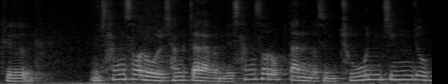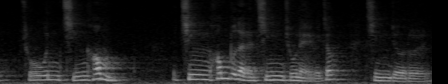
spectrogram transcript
그 상서로울 상자라고 하는데 상서롭다는 것은 좋은 징조, 좋은 징험, 징험보다는 징조네, 그죠? 징조를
